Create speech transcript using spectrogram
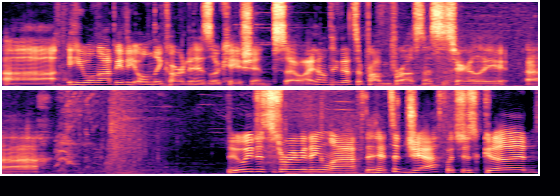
uh, he will not be the only card in his location. So I don't think that's a problem for us necessarily. Uh, do we just destroy everything left? It hits a Jeff, which is good.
